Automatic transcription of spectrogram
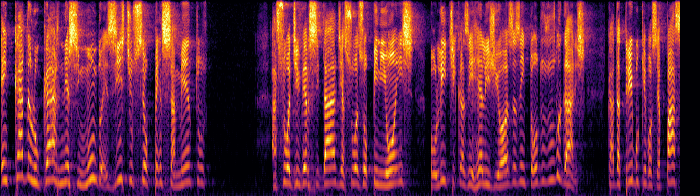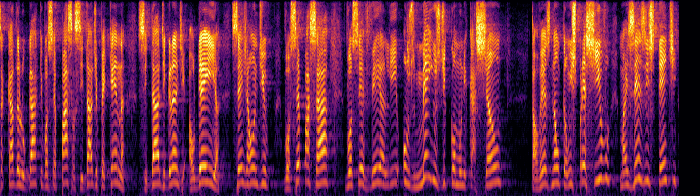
Em cada lugar nesse mundo existe o seu pensamento, a sua diversidade, as suas opiniões políticas e religiosas em todos os lugares. Cada tribo que você passa, cada lugar que você passa, cidade pequena, cidade grande, aldeia, seja onde você passar, você vê ali os meios de comunicação, talvez não tão expressivo, mas existente,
